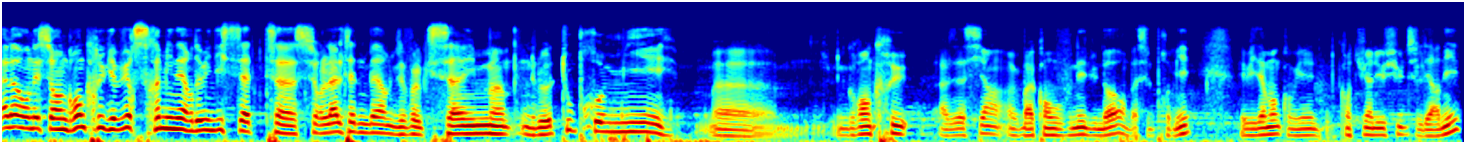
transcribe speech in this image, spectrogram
Alors, on est sur un grand cru Gewürztraminer 2017 euh, sur l'Altenberg de Volksheim, le tout premier euh, grand cru alsacien. Euh, bah, quand vous venez du nord, bah, c'est le premier. Évidemment, quand, quand tu viens du sud, c'est le dernier.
